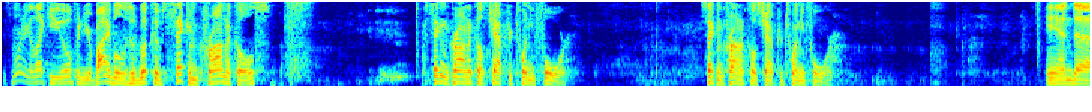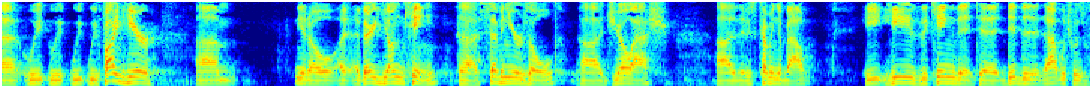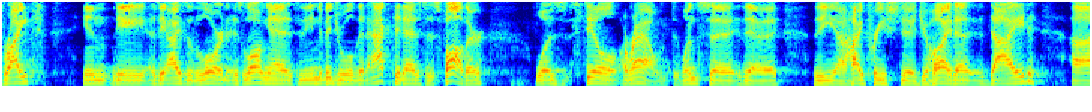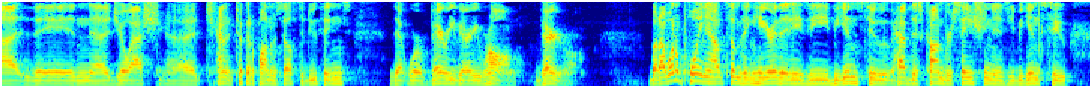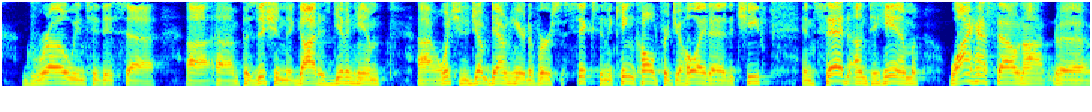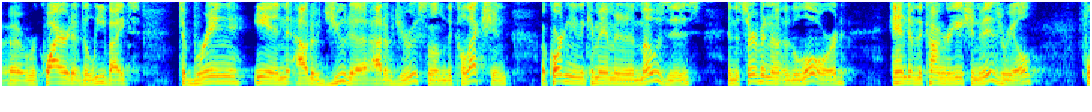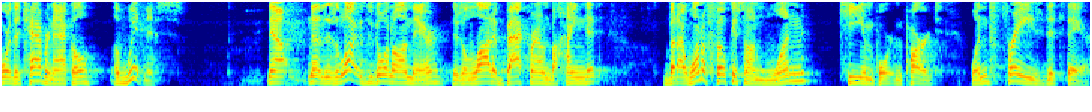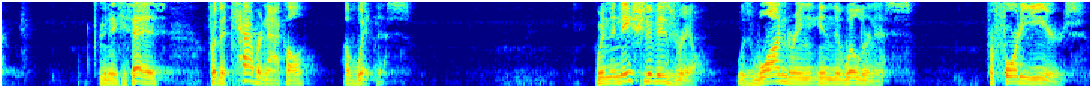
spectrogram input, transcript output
This morning I'd like you to open your Bibles to the book of Second Chronicles. Second Chronicles chapter 24. Second Chronicles chapter 24. And, uh, we, we, we find here, um, you know, a, a, very young king, uh, seven years old, uh, Joash, uh, that is coming about. He, he is the king that, uh, did the, that which was right, in the, the eyes of the Lord as long as the individual that acted as his father was still around. Once uh, the the uh, high priest uh, Jehoiada died, uh, then uh, Joash uh, kind of took it upon himself to do things that were very, very wrong, very wrong. But I want to point out something here that as he begins to have this conversation, as he begins to grow into this uh, uh, um, position that God has given him. Uh, I want you to jump down here to verse six. And the king called for Jehoiada the chief and said unto him, Why hast thou not uh, uh, required of the Levites to bring in out of Judah, out of Jerusalem, the collection according to the commandment of Moses and the servant of the Lord and of the congregation of Israel for the tabernacle of witness. Now, now there's a lot that's going on there. There's a lot of background behind it, but I want to focus on one key important part, one phrase that's there. And he says, for the tabernacle of witness. When the nation of Israel was wandering in the wilderness for 40 years,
